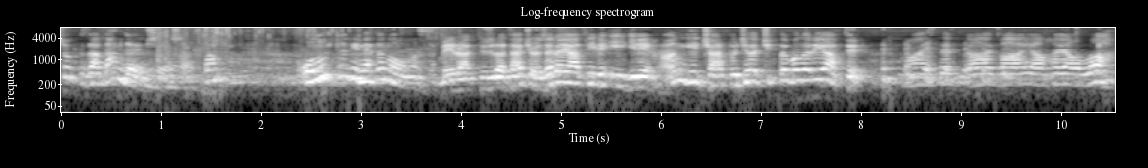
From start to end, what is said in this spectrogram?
Çok güzel. Ben de öyle bir şey yaşarsam. Olur tabii neden olmasın. Berrak Düzülataç özel hayatıyla ilgili hangi çarpıcı açıklamaları yaptı? Maalesef galiba ya hay Allah.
